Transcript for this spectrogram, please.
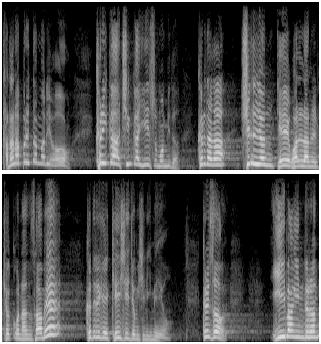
닫아놔 버렸단 말이에요. 그러니까 지금까지 예수 못 믿어. 그러다가 7년 대환란을 겪고 난 다음에 그들에게 계시의 정신이 임해요. 그래서 이방인들은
